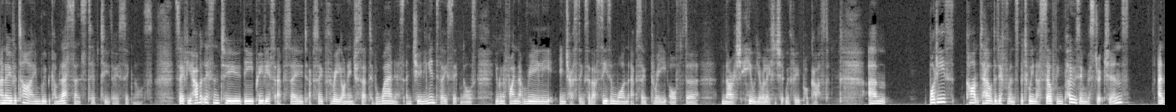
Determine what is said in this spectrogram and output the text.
And over time, we become less sensitive to those signals. So, if you haven't listened to the previous episode, episode three on interoceptive awareness and tuning into those signals, you're going to find that really interesting. So, that's season one, episode three of the Nourish Heal Your Relationship with Food podcast. Um, bodies can't tell the difference between us self imposing restrictions and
